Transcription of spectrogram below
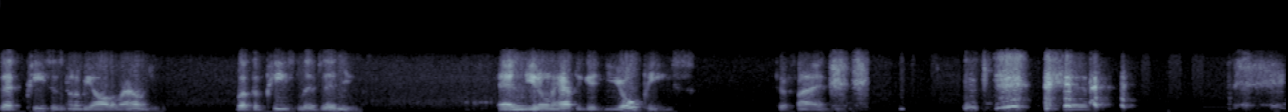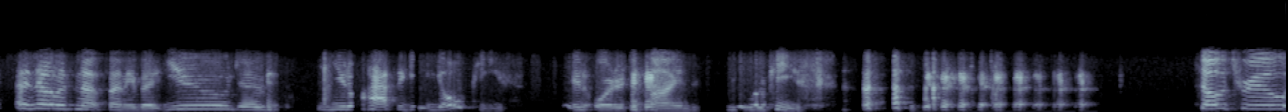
that peace is going to be all around you, but the peace lives in you. And you don't have to get your peace to find it. I know it's not funny, but you just you don't have to get your peace in order to find your peace. so true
